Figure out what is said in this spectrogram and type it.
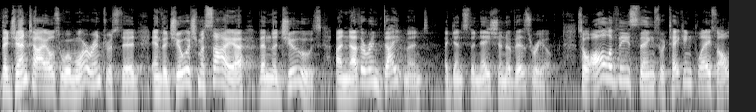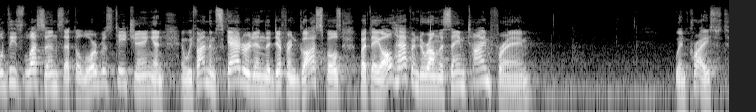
The Gentiles were more interested in the Jewish Messiah than the Jews, another indictment against the nation of Israel. So, all of these things were taking place, all of these lessons that the Lord was teaching, and, and we find them scattered in the different Gospels, but they all happened around the same time frame when Christ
